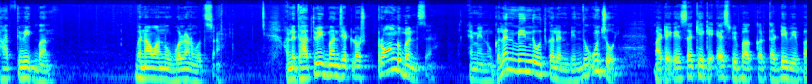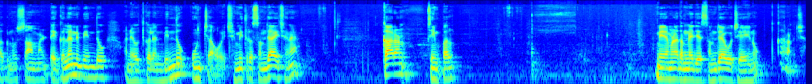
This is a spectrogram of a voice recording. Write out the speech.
ધાત્વિક બંધ બનાવવાનું વલણ વધશે. અને ધાત્વિક બંધ જેટલો સ્ટ્રોંગ બનશે, એમ એનું ગલન બિંદુ, ઉત્કલન બિંદુ ઊંચું હોય. માટે કહી શકીએ કે એસ વિભાગ કરતાં ડી વિભાગનું શા માટે ગલન બિંદુ અને ઉત્કલન બિંદુ ઊંચા હોય છે? મિત્રો, સમજાય છે ને? કારણ? સિમ્પલ મેં હમણાં તમને જે સમજાવ્યું છે એનું કારણ છે.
